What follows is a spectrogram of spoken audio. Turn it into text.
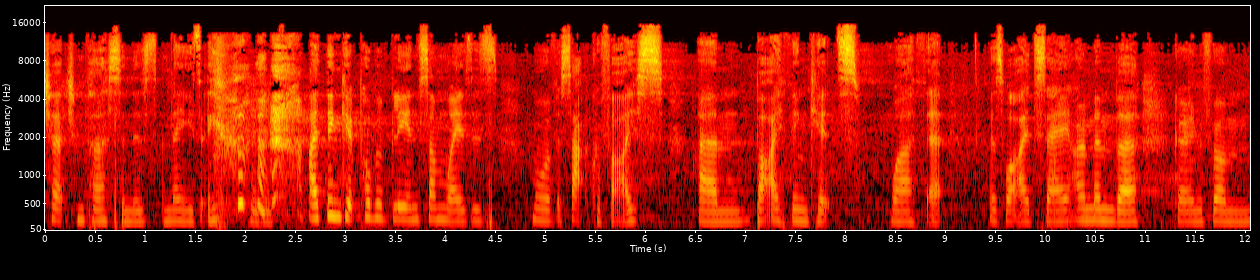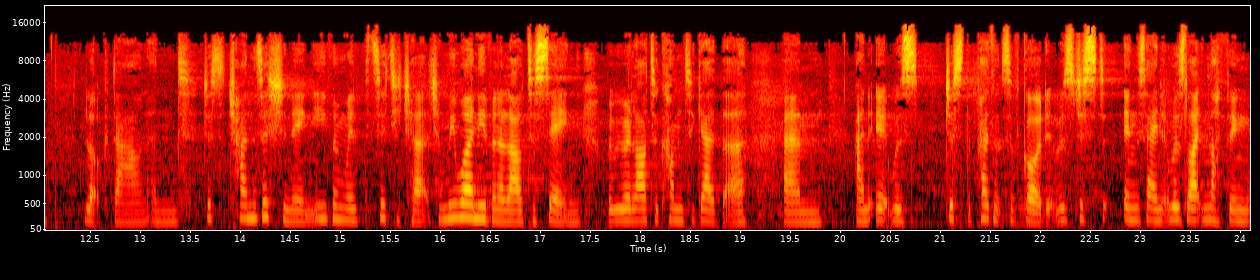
church in person is amazing. I think it probably, in some ways, is more of a sacrifice, um, but I think it's worth it, is what I'd say. I remember going from lockdown and just transitioning, even with City Church, and we weren't even allowed to sing, but we were allowed to come together, um, and it was just the presence of God. It was just insane. It was like nothing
